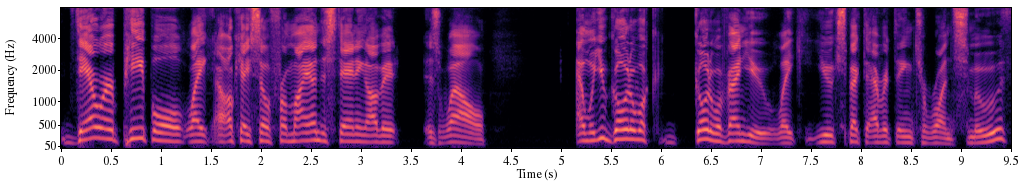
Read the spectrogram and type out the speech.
There were people like, okay, so from my understanding of it as well, and when you go to a go to a venue, like you expect everything to run smooth.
